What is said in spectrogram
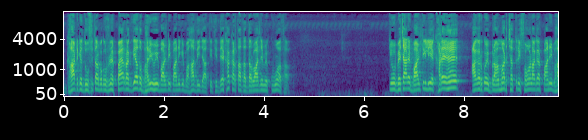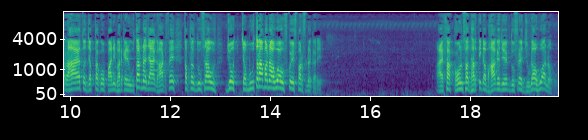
घाट के दूसरी तरफ़ अगर उसने पैर रख दिया तो भरी हुई बाल्टी पानी की बहा दी जाती थी। देखा करता था, दरवाजे में कुआँ था। कि वो बेचारे बाल्टी लिए खड़े हैं अगर कोई ब्राह्मण छत्री सवर्ण अगर पानी भर रहा है तो जब तक वो पानी भर के उतर ना जाए घाट से, तब तक दूसरा जो चबूतरा बना हुआ उसको स्पर्श न करे। ऐसा कौन सा धरती का भाग है जो एक दूसरे जुड़ा हुआ ना हो?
